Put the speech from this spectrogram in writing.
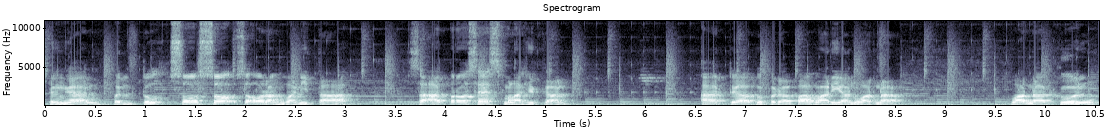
dengan bentuk sosok seorang wanita saat proses melahirkan. Ada beberapa varian warna. Warna gold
